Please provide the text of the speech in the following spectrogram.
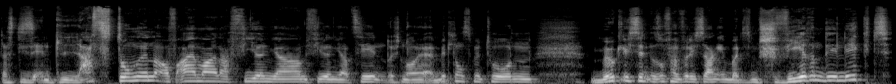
dass diese Entlastungen auf einmal nach vielen Jahren, vielen Jahrzehnten durch neue Ermittlungsmethoden möglich sind. Insofern würde ich sagen, eben bei diesem schweren Delikt,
